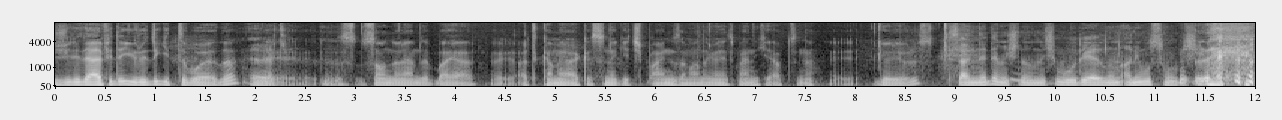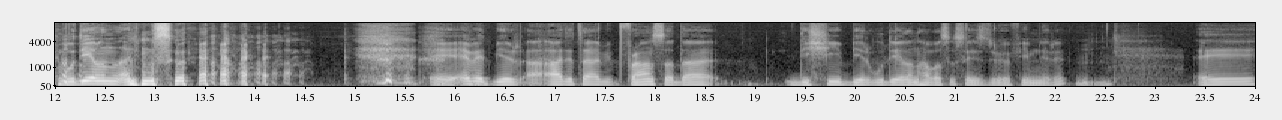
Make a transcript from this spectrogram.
Julie Delphi de yürüdü gitti bu arada. Evet. E, son dönemde bayağı e, artık kamera arkasına geçip aynı zamanda yönetmenlik yaptığını e, görüyoruz. Sen ne demiştin onun için? Woody Allen'ın animusu mu? Woody Allen'ın animusu. e, evet bir adeta bir Fransa'da dişi bir Woody Allen havası sezdiriyor filmleri. Hı hı. E,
